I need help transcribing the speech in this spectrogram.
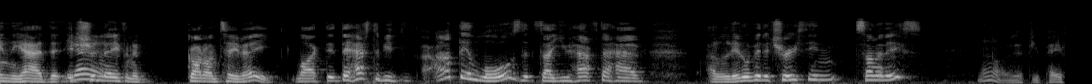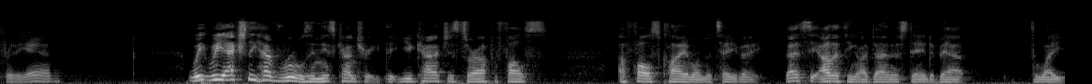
in the ad that it Yeah. shouldn't even have got on TV. Like there, has to be aren't there laws that say you have to have a little bit of truth in some of this? No, if you pay for the ad. We we actually have rules in this country that you can't just throw up a false a false claim on the TV. That's the other thing I don't understand about the way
